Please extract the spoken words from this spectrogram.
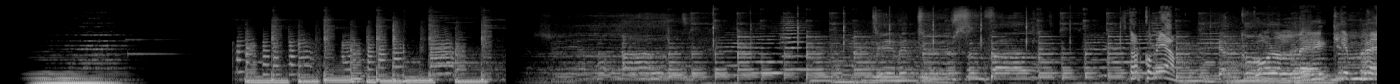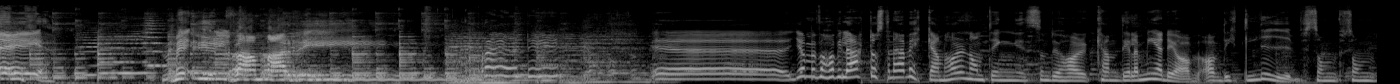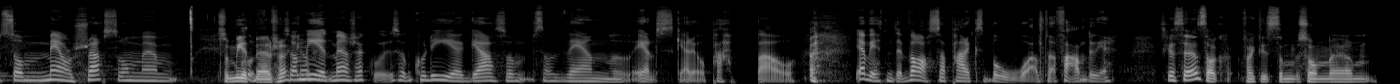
Går och lägger mig med Ylva-Marie. Eh, ja, men vad har vi lärt oss den här veckan? Har du någonting som du har, kan dela med dig av, av ditt liv som, som, som människa, som, ehm, Som medmänniska som, kanske? medmänniska, som kollega, som, som vän och älskare och pappa och jag vet inte, Vasaparksbo och allt vad fan du är. Ska jag säga en sak faktiskt som, som trill,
